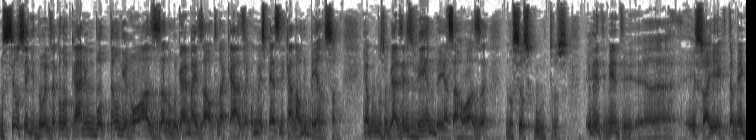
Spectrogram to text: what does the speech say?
os seus seguidores a colocarem um botão de rosa no lugar mais alto da casa, como uma espécie de canal de bênção. Em alguns lugares eles vendem essa rosa nos seus cultos. Evidentemente, eh, isso aí também,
